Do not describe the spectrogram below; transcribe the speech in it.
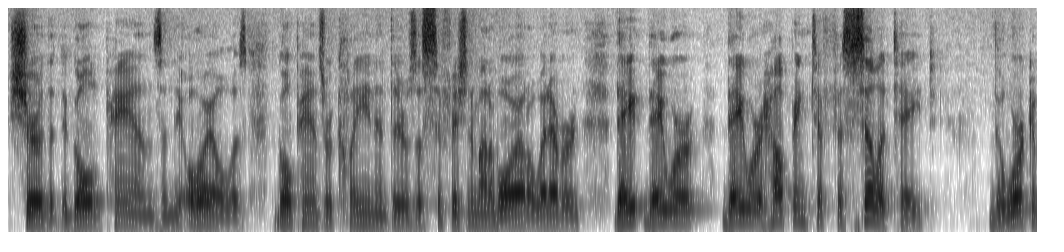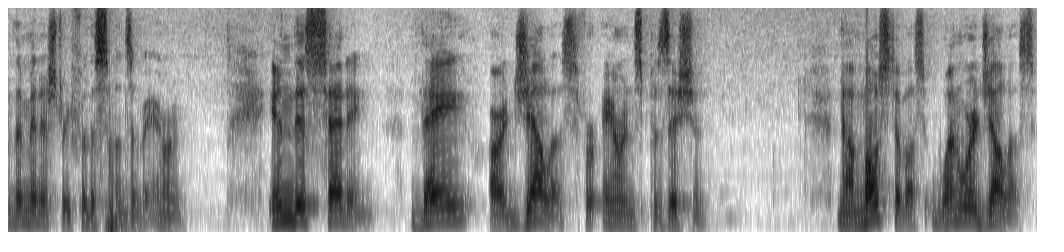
sure that the gold pans and the oil was the gold pans were clean and there was a sufficient amount of oil or whatever. They they were they were helping to facilitate the work of the ministry for the sons of Aaron. In this setting they are jealous for Aaron's position. Now most of us when we're jealous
